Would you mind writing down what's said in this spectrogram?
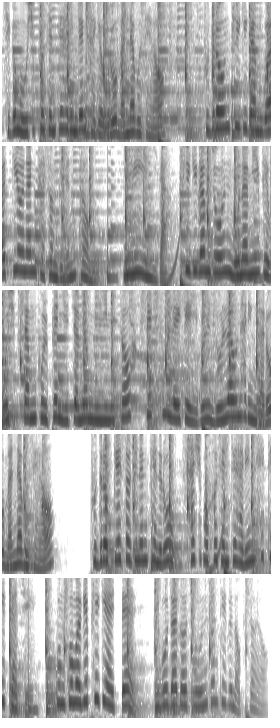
지금 50% 할인된 가격으로 만나보세요. 부드러운 필기감과 뛰어난 가성비는 덤. 2위입니다. 필기감 좋은 모나미 153 볼펜 1.0mm 흑색 24개 입을 놀라운 할인가로 만나보세요. 부드럽게 써지는 펜으로 45% 할인 혜택까지. 꼼꼼하게 필기할 때 이보다 더 좋은 선택은 없어요.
